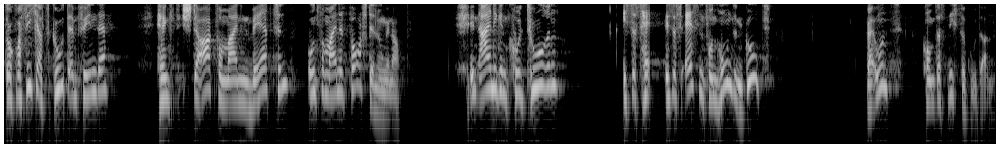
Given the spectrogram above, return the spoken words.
Doch was ich als gut empfinde, hängt stark von meinen Werten und von meinen Vorstellungen ab. In einigen Kulturen ist das, ist das Essen von Hunden gut. Bei uns kommt das nicht so gut an.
